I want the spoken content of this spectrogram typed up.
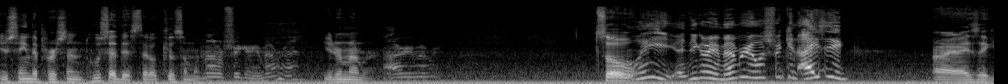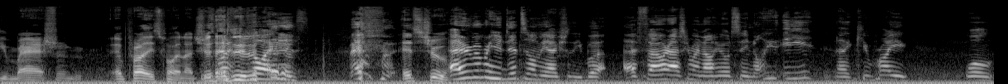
you're saying the person who said this that'll kill someone? I don't freaking remember, man. You don't remember? I don't remember. So Wait, I think I remember. It was freaking Isaac. all right, Isaac, you bastard. It probably it's probably not true. No, it is. it's true. I remember he did tell me actually, but if I were to ask him right now, he would say, "No, you idiot!" Like he probably will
